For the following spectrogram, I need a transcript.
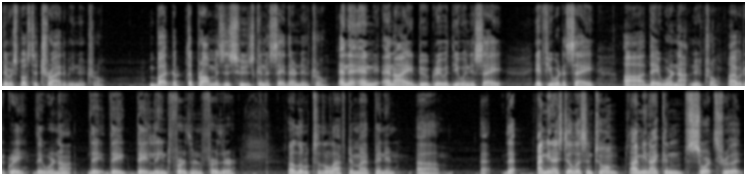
They were supposed to try to be neutral, but the the problem is, is who's going to say they're neutral? And and and I do agree with you when you say, if you were to say uh, they were not neutral, I would agree they were not. They they they leaned further and further, a little to the left, in my opinion. Uh, that I mean, I still listen to them. I mean, I can sort through it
